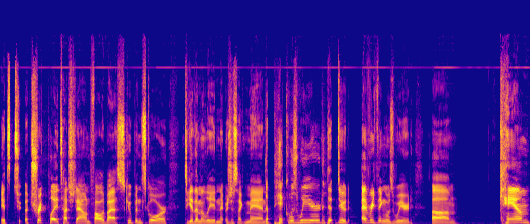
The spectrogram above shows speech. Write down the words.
It's t- a trick play touchdown followed by a scoop and score to give them a lead, and it was just like, man, The pick was weird. D- dude, everything was weird. Um, Cam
